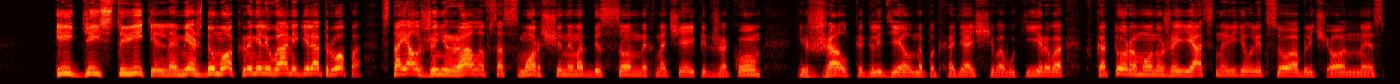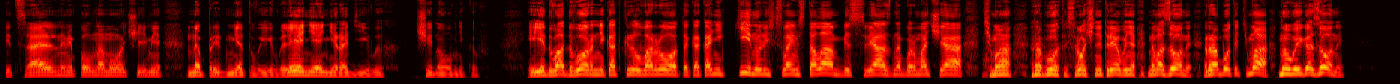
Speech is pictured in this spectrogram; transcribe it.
И действительно, между мокрыми львами гелиотропа стоял Женералов со сморщенным от бессонных ночей пиджаком и жалко глядел на подходящего Абукирова, в котором он уже ясно видел лицо, облеченное специальными полномочиями на предмет выявления нерадивых чиновников и едва дворник открыл ворота, как они кинулись к своим столам, бессвязно бормоча. «Тьма! Работы! Срочные требования на вазоны! Работа тьма! Новые газоны!»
